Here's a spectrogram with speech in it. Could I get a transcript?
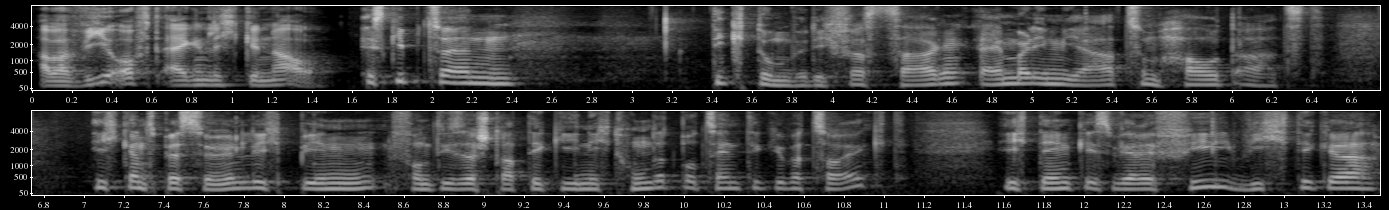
Aber wie oft eigentlich genau? Es gibt so ein Diktum, würde ich fast sagen, einmal im Jahr zum Hautarzt. Ich ganz persönlich bin von dieser Strategie nicht hundertprozentig überzeugt. Ich denke, es wäre viel wichtiger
